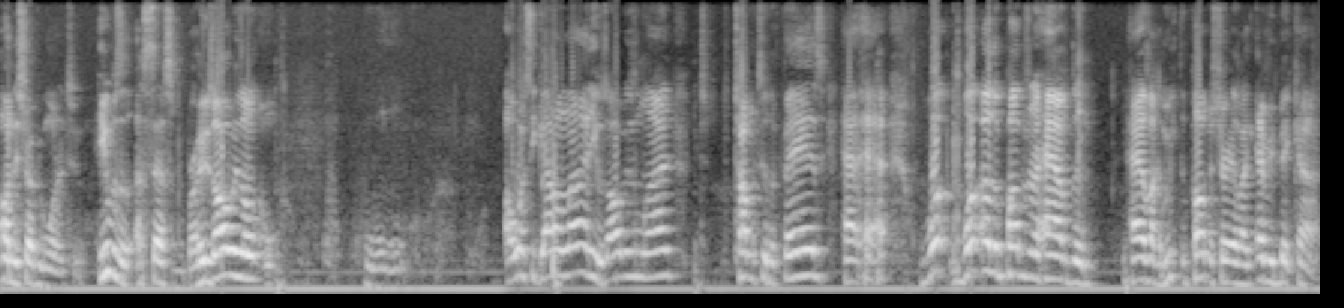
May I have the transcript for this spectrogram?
on the show if we wanted to. He was accessible, bro. He was always on. Oh, once he got online, he was always online t- talking to the fans. Ha- ha- what what other publisher have the has like a meet the publisher in like every big con?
